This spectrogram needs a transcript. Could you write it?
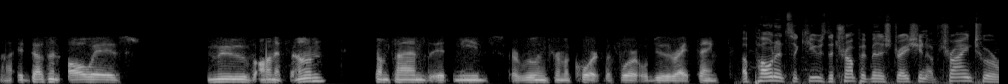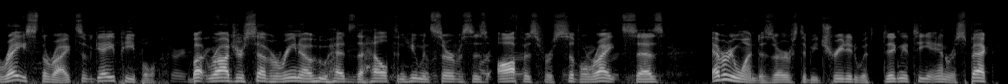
uh, it doesn't always move on its own. Sometimes it needs a ruling from a court before it will do the right thing. Opponents accuse the Trump administration of trying to erase the rights of gay people. But Roger Severino, who heads the Health and Human Services Office for Civil Rights, says everyone deserves to be treated with dignity and respect,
